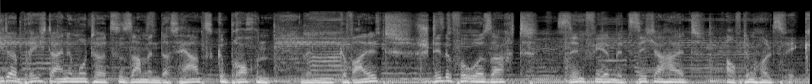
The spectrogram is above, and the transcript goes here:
Wieder bricht eine Mutter zusammen, das Herz gebrochen. Wenn Gewalt Stille verursacht, sind wir mit Sicherheit auf dem Holzweg.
